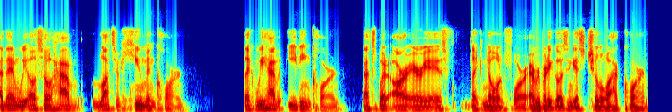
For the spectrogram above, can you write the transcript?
and then we also have lots of human corn like we have eating corn that's what our area is like known for. Everybody goes and gets chilliwack corn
